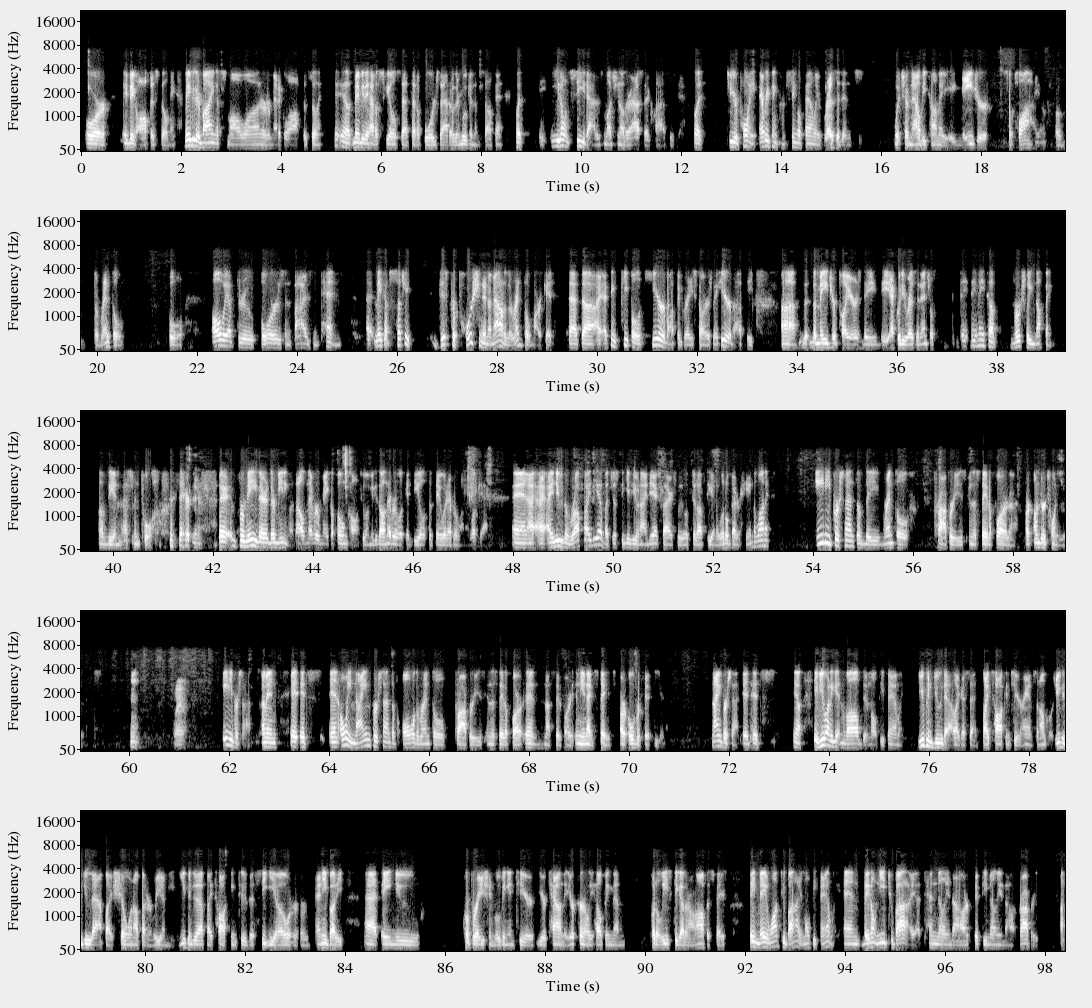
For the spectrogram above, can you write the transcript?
or a big office building. Maybe they're buying a small one or a medical office building. You know, maybe they have a skill set that affords that, or they're moving themselves in. But you don't see that as much in other asset classes. But to your point, everything from single family residents, which have now become a, a major supply of, of the rental pool, all the way up through fours and fives and tens, make up such a disproportionate amount of the rental market that uh, I, I, think people hear about the Greystars, they hear about the, uh, the, the major players, the the equity residential, they, they make up virtually nothing of the investment pool. they're, yeah. they're, for me, they're they're meaningless. I'll never make a phone call to them because I'll never look at deals that they would ever want to look at. And I, I knew the rough idea, but just to give you an idea, because I actually looked it up to get a little better handle on it, 80% of the rental properties in the state of Florida are under 20 units. Hmm. Wow. 80%. I mean, it, it's, and only 9% of all the rental properties in the state of Florida, and not state of Florida, in the United States are over 50 units. 9%. It, it's, you know, if you want to get involved in multifamily, you can do that, like I said, by talking to your aunts and uncles. You can do that by showing up at a REIA meeting. You can do that by talking to the CEO or, or anybody at a new corporation moving into your, your town that you're currently helping them put a lease together on office space. They may want to buy multifamily and they don't need to buy a $10 million, $50 million property.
